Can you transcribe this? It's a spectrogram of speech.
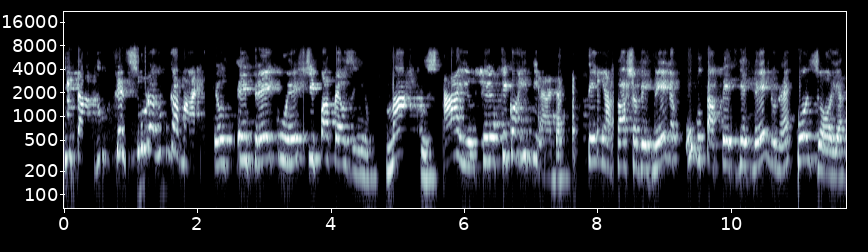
ditado, censura nunca mais. Eu entrei com este papelzinho. Marcos, ai, eu, eu fico arrepiada. Tem a faixa vermelha, o tapete vermelho, né? Pois olha,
